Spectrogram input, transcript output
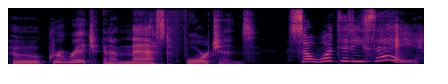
who grew rich and amassed fortunes. So what did he say?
